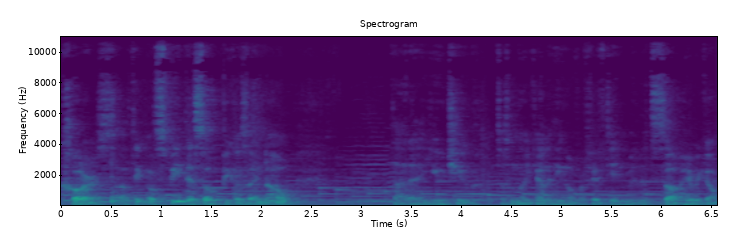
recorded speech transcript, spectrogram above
colours. I think I'll speed this up because I know that uh, YouTube doesn't like anything over 15 minutes. So here we go.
